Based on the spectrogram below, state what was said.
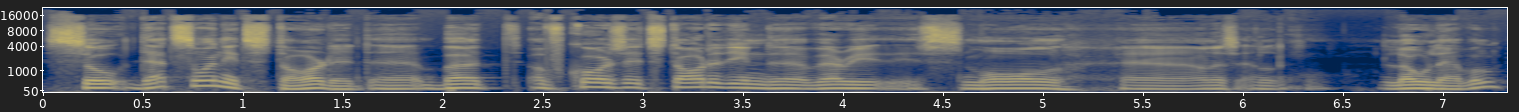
So that's when it started. Uh, but of course, it started in the very small, uh, on low level,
